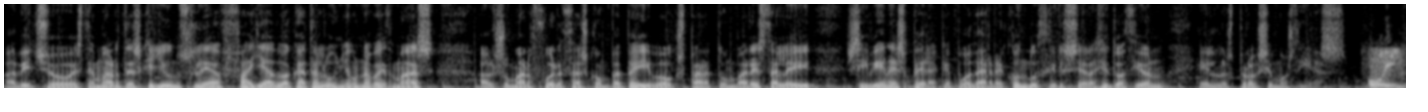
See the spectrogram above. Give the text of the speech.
ha dicho este martes que Junts le ha fallado a Cataluña una vez más al sumar fuerzas con PP y Vox para tumbar esta ley, si bien espera que pueda reconducirse la situación en los próximos días. Hoy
